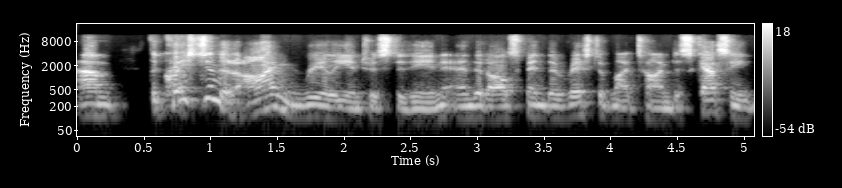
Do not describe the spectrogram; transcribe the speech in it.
Um, the question that I'm really interested in and that I'll spend the rest of my time discussing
